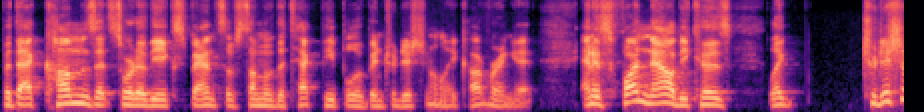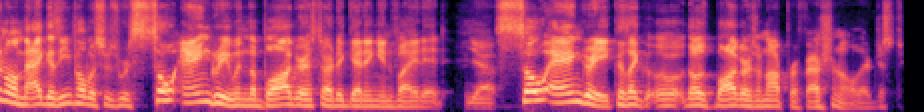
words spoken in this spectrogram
But that comes at sort of the expense of some of the tech people who've been traditionally covering it. And it's fun now because like traditional magazine publishers were so angry when the bloggers started getting invited. Yeah. So angry because like oh, those bloggers are not professional. They're just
